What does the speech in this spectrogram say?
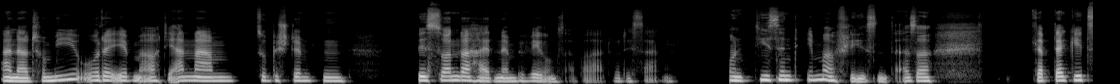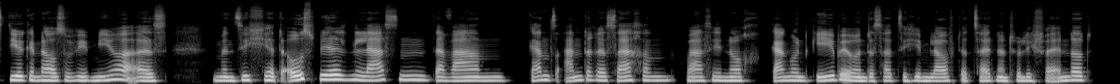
Anatomie oder eben auch die Annahmen zu bestimmten Besonderheiten im Bewegungsapparat, würde ich sagen. Und die sind immer fließend. Also ich glaube, da geht es dir genauso wie mir, als man sich hat ausbilden lassen. Da waren ganz andere Sachen quasi noch gang und gäbe und das hat sich im Laufe der Zeit natürlich verändert.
